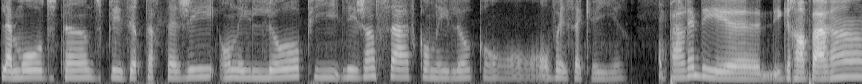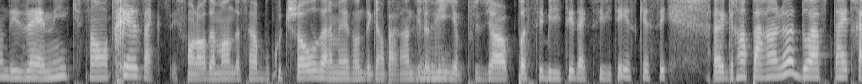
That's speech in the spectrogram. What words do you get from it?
l'amour, du temps, du plaisir partagé, on est là, puis les gens savent qu'on est là, qu'on on va les accueillir. On parlait des, euh, des grands-parents, des aînés qui sont très actifs. On leur demande de faire beaucoup de choses à la maison des grands-parents de. Mhm. Il y a plusieurs possibilités d'activités. Est-ce que ces euh, grands-parents-là doivent être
